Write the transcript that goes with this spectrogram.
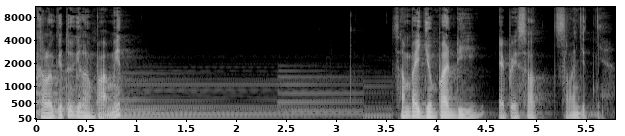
Kalau gitu Gilang pamit. Sampai jumpa di episode selanjutnya.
